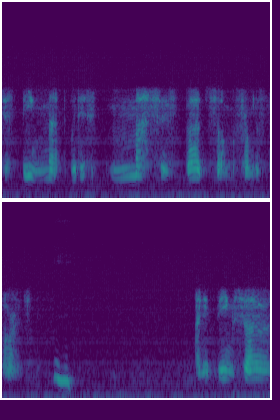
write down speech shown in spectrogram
just being met with this massive bird song from the forest, Mhm. and it being so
